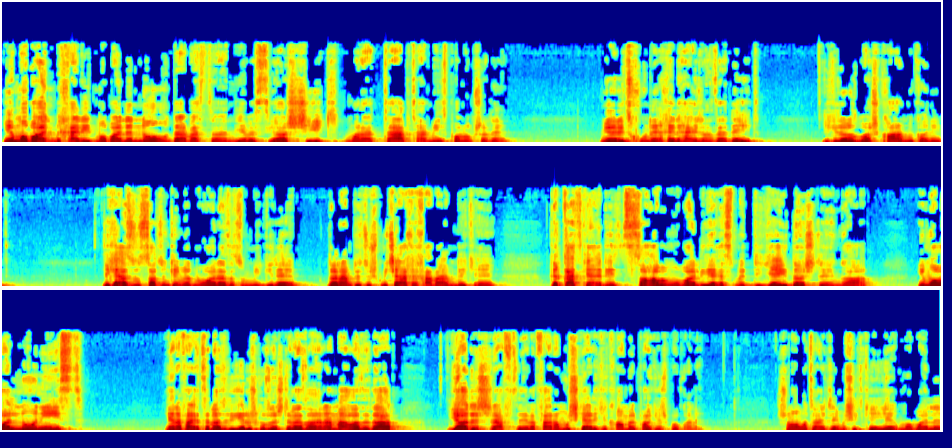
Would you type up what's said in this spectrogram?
یه موبایل می‌خرید؟ موبایل نو در بسته‌بندی بسیار شیک مرتب تمیز پلم شده؟ میارید خونه خیلی هیجان زده اید یکی دو روز باش کار می‌کنید. یکی از دوستاتون که میاد موبایل ازتون می‌گیره دارم توش میچرخه خبر میده که دقت کردید صاحب موبایلی اسم دیگه ای داشته انگار؟ این موبایل نو نیست. یه نفر اطلاعات دیگه روش گذاشته و ظاهرا مغازه‌دار یادش رفته و فراموش کرده که کامل پاکش بکنه. شما متوجه میشید که یه موبایل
